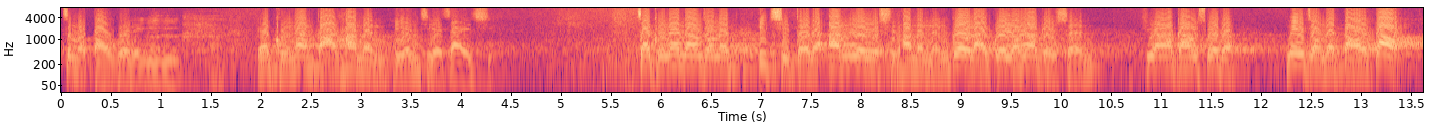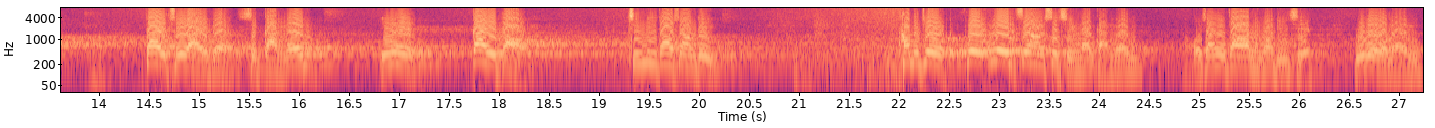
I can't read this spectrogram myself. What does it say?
这么宝贵的意义。因为苦难把他们连结在一起，在苦难当中呢，一起得的安慰，使他们能够来归荣耀给神。就像他刚刚说的，那种的祷告带出来的是感恩。因为代祷经历到上帝，他们就会为这样的事情来感恩。我相信大家能够理解，如果我们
